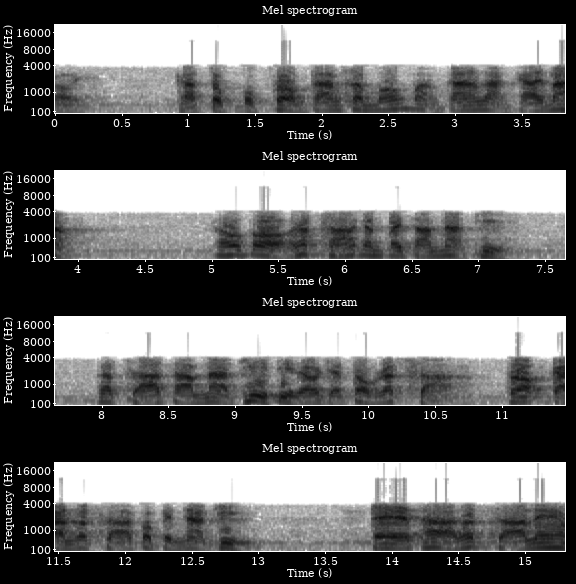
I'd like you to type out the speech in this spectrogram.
ร้อยขาดตกบกพร่องทางสมองบ้างทางร่างกายบ้างเราก็รักษากันไปตามหน้าที่ รักษาตามหน้าที่ที่เราจะต้องรักษา เพราะการรักษาก็เป็นหน้าที่ แต่ถ้ารักษาแล้ว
